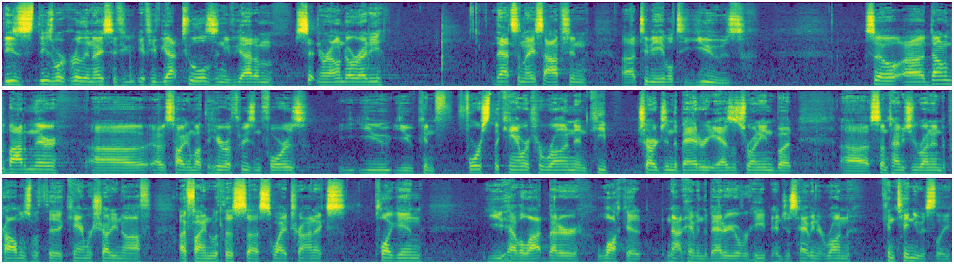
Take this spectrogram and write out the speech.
these, these work really nice if, you, if you've got tools and you've got them sitting around already. That's a nice option uh, to be able to use. So uh, down at the bottom there, uh, I was talking about the Hero 3s and 4s. You, you can force the camera to run and keep charging the battery as it's running, but uh, sometimes you run into problems with the camera shutting off. I find with this uh, Switronix plug-in, you have a lot better luck at not having the battery overheat and just having it run continuously.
